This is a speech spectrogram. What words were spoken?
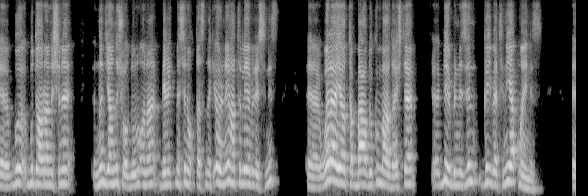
e, bu, bu davranışının yanlış olduğunu ona belirtmesi noktasındaki örneği hatırlayabilirsiniz. وَلَا يَغْتَبْ بَعْضُكُمْ بَعْضًا İşte e, birbirinizin gıybetini yapmayınız. E,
